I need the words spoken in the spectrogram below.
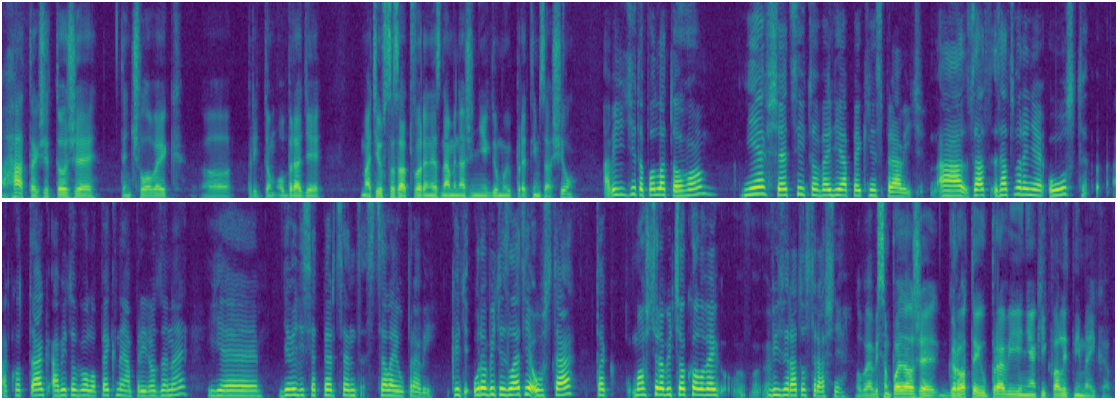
Aha, takže to, že ten človek uh, pri tom obrade máte ústa zatvorené, znamená, že niekto mu ju predtým zašil? A vidíte to podľa toho, nie všetci to vedia pekne spraviť. A za- zatvorenie úst ako tak, aby to bolo pekné a prirodzené, je 90% z celej úpravy. Keď urobíte zle tie ústa, tak môžete robiť čokoľvek, vyzerá to strašne. Lebo ja by som povedal, že gro tej úpravy je nejaký kvalitný make-up.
